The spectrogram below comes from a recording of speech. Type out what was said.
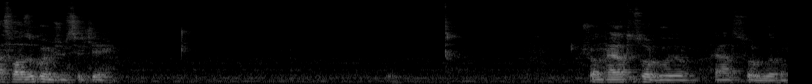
Biraz fazla koymuşum sirkeyi. Şu an hayatı sorguluyorum. Hayatı sorguladım.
